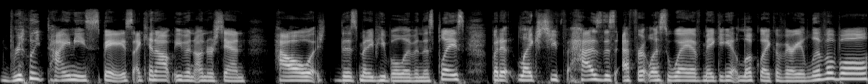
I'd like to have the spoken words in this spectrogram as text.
really tiny space. I cannot even understand how this many people live in this place, but it like she has this effortless way of making it look like a very livable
